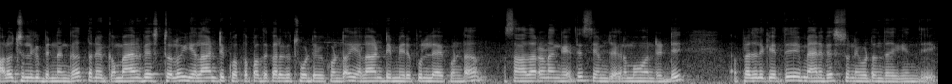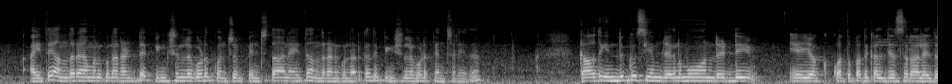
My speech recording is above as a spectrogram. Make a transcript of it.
ఆలోచనలకు భిన్నంగా తన యొక్క మేనిఫెస్టోలో ఎలాంటి కొత్త పథకాలకు చోటు ఇవ్వకుండా ఎలాంటి మెరుపులు లేకుండా సాధారణంగా అయితే సీఎం జగన్మోహన్ రెడ్డి ప్రజలకైతే మేనిఫెస్టోని ఇవ్వడం జరిగింది. అయితే అందరూ ఏమనుకున్నారంటే పెన్షన్లు కూడా కొంచెం పెంచుతా అని అయితే అందరూ అనుకున్నారు. కానీ పెన్షన్లు కూడా పెంచలేదు. కాకపోతే ఎందుకు సీఎం జగన్మోహన్ రెడ్డి ఏ యొక్క కొత్త పథకాలు తీసుకురాలేదు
